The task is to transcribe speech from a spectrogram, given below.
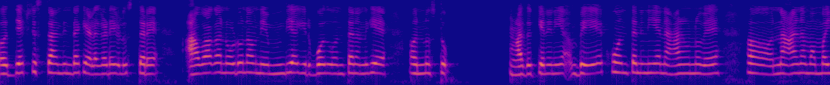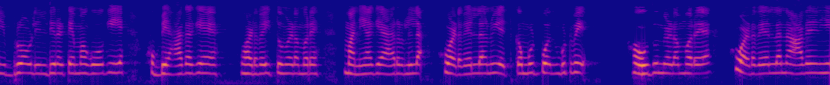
ಅಧ್ಯಕ್ಷ ಸ್ಥಾನದಿಂದ ಕೆಳಗಡೆ ಇಳಿಸ್ತಾರೆ. ಆವಾಗ ನೋಡು, ನಾವು ನೆಮ್ಮದಿಯಾಗಿರ್ಬೋದು ಅಂತ ನನಗೆ ಅನ್ನಿಸ್ತು. ಅದಕ್ಕೆ ಬೇಕು ಅಂತ ನಿನಗೆ ನಾನು ನಾನು ನಮ್ಮಮ್ಮ ಇಬ್ರು ಅವಳು ಇಲ್ದಿರೋ ಟೈಮಾಗ ಹೋಗಿ ಬ್ಯಾಗಾಗೆ ಒಡವೆ ಇತ್ತು ಮೇಡಮ್ ಅವರೇ. ಮನೆಯಾಗೆ ಯಾರು ಇರಲಿಲ್ಲ. ಒಡವೆ ಎಲ್ಲಾನು ಎತ್ಕೊಂಬಿಟ್ಟು ಬಂದ್ಬಿಟ್ವಿ. ಹೌದು ಮೇಡಮ್ ಅವರೇ ಒಡವೆ ಎಲ್ಲ ನಾವೇ ನೀ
